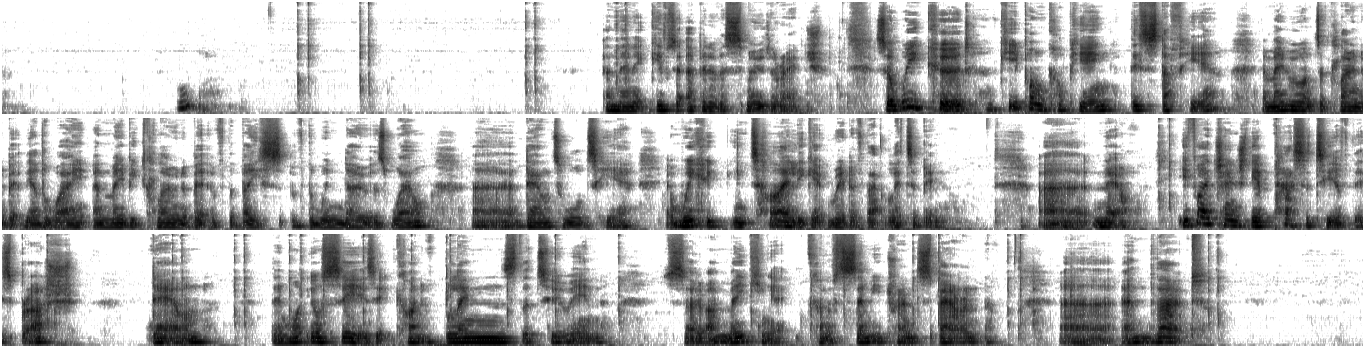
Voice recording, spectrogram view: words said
ooh, and then it gives it a bit of a smoother edge. So we could keep on copying this stuff here and maybe we want to clone a bit the other way and maybe clone a bit of the base of the window as well uh, down towards here and we could entirely get rid of that litter bin. Uh, now if I change the opacity of this brush down then what you'll see is it kind of blends the two in so I'm making it kind of semi-transparent. Uh, and that,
